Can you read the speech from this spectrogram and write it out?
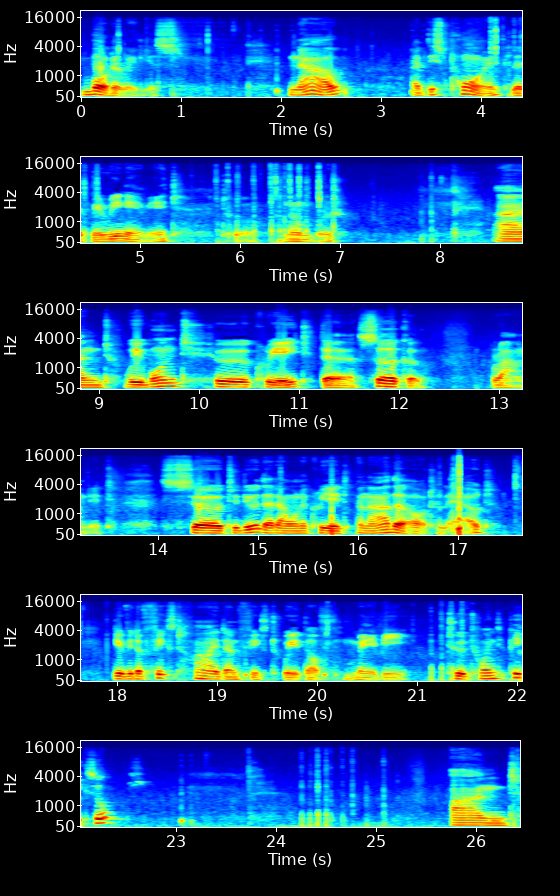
border radius. Now at this point let me rename it to number and we want to create the circle around it. So to do that I want to create another auto layout give it a fixed height and fixed width of maybe 220 pixels. And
